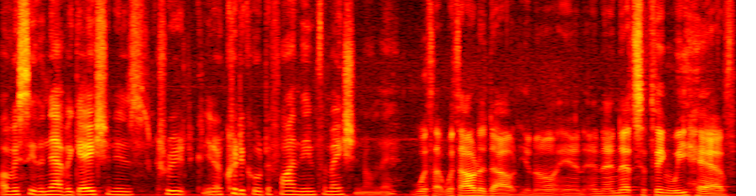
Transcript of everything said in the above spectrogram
obviously the navigation is you know critical to find the information on there. without without a doubt, you know, and and and that's the thing we have.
